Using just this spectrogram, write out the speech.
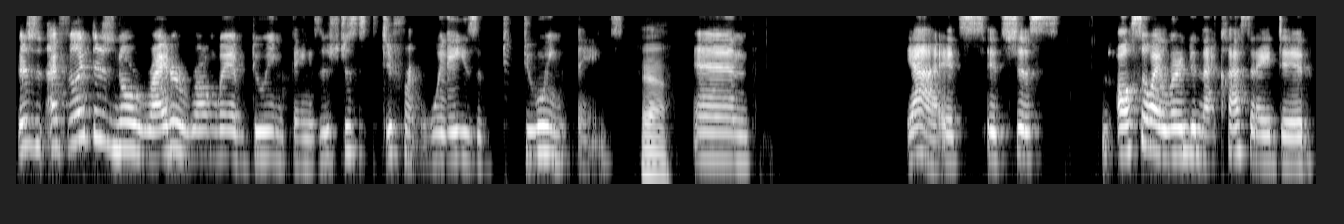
There's, I feel like there's no right or wrong way of doing things. There's just different ways of doing things. Yeah. And yeah, it's it's just also I learned in that class that I did,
